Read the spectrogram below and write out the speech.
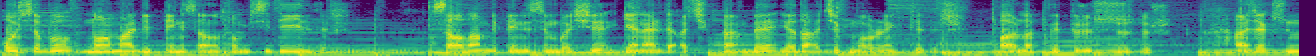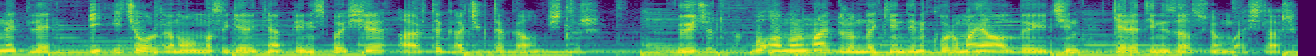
Oysa bu normal bir penis anatomisi değildir. Sağlam bir penisin başı genelde açık pembe ya da açık mor renktedir. Parlak ve pürüzsüzdür. Ancak sünnetle bir iç organ olması gereken penis başı artık açıkta kalmıştır. Vücut bu anormal durumda kendini korumaya aldığı için keratinizasyon başlar.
